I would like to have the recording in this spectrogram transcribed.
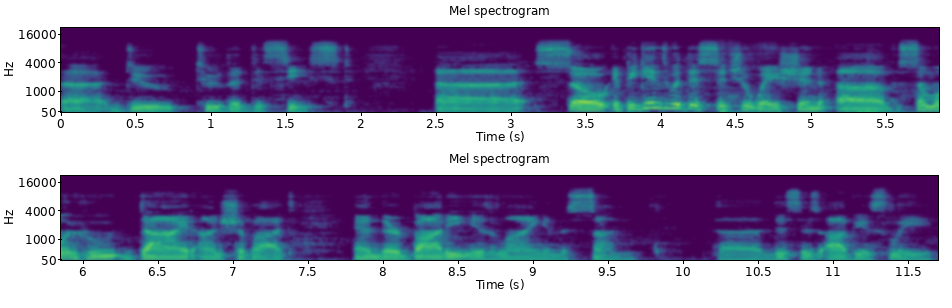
uh, due to the deceased. Uh, so it begins with this situation of someone who died on Shabbat and their body is lying in the sun. Uh, this is obviously,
